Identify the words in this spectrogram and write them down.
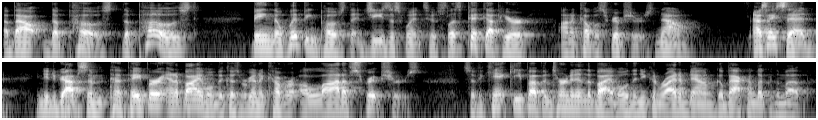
about the post. The post being the whipping post that Jesus went to. So let's pick up here on a couple scriptures. Now, as I said, you need to grab some paper and a Bible because we're going to cover a lot of scriptures. So if you can't keep up and turn it in the Bible, then you can write them down, go back and look them up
